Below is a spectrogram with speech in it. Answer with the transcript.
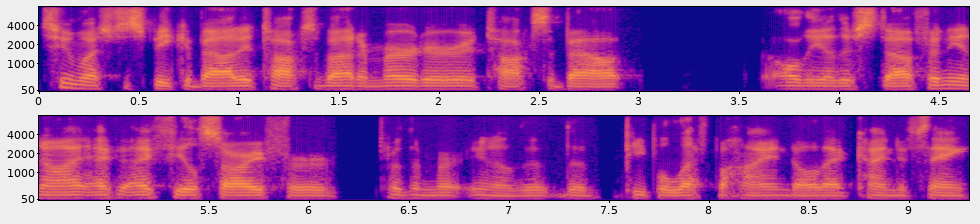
too much to speak about. It talks about a murder. It talks about all the other stuff, and you know, I, I- feel sorry for for the you know the the people left behind, all that kind of thing.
